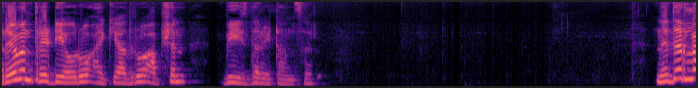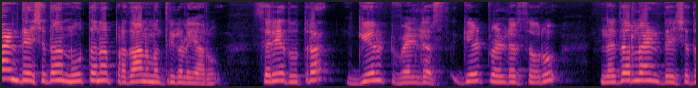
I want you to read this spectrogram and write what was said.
ರೇವಂತ್ ರೆಡ್ಡಿ ಅವರು ಆಯ್ಕೆಯಾದರು. Option B is the right answer. Netherland ದೇಶದ ನೂತನ ಪ್ರಧಾನಮಂತ್ರಿಗಳು ಯಾರು? ಸರಿಯಾದ ಉತ್ತರ, ಗಿರ್ಟ್ ವೆಲ್ಡರ್ಸ್. ಗಿರ್ಟ್ ವೆಲ್ಡರ್ಸ್ ಅವರು ನೆದರ್ಲ್ಯಾಂಡ್ ದೇಶದ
